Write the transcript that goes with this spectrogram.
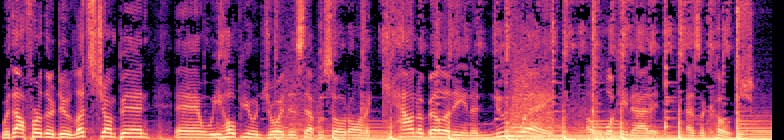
without further ado, let's jump in and we hope you enjoyed this episode on accountability and a new way of looking at it as a coach.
